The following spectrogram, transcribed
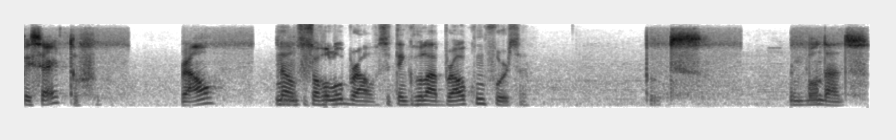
Foi certo? Brown? Não, você só rolou Brawl. Você tem que rolar Brawl com força. Putz. Bom dados.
